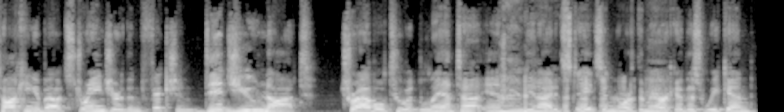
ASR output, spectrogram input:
talking about stranger than fiction, did you not travel to Atlanta in the United States and North America this weekend?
